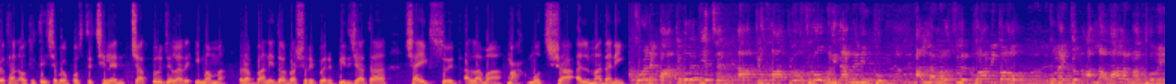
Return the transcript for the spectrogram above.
প্রধান অতিথি হিসেবে উপস্থিত ছিলেন চাঁদপুর জেলার ইমাম রাব্বানী দরবার শরীফের পীরজাতা শাইখ সৈয়দ আল্লামা মাহমুদ শাহ আল মাদানী কোরআনে পাকে বলে দিয়েছেন আতিউল্লাহ রাসূল ওয়া উলিল আমরি মিনকুম। আল্লাহ আল্লাহ রাসূলের গোলামি করো। কোন একজন আল্লাহ ওয়ালার মাধ্যমে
